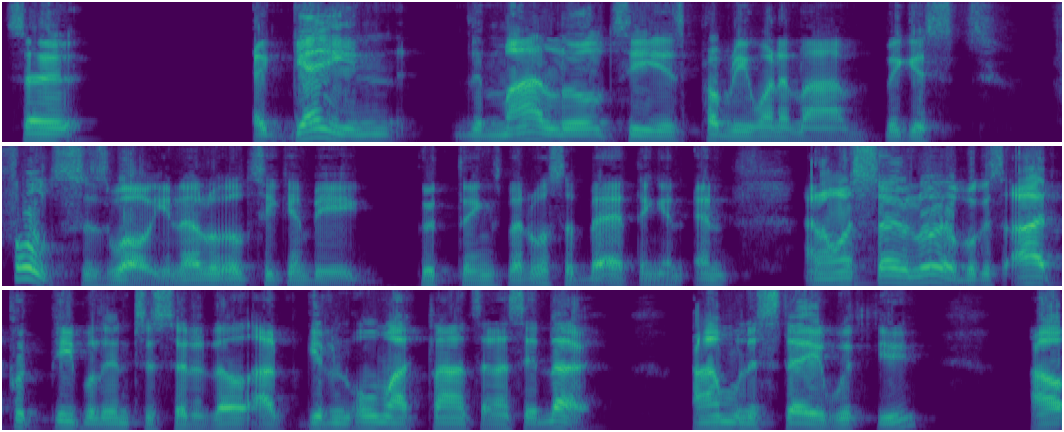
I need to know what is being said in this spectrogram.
so again, the my loyalty is probably one of my biggest faults as well. You know, loyalty can be good things, but also bad thing. And and and I was so loyal because I'd put people into Citadel. I'd given all my clients, and I said, no, I'm going to stay with you. I,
